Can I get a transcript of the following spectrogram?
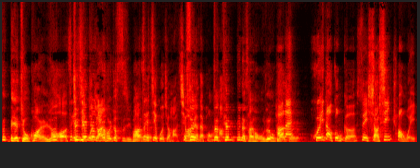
是跌九块，也就是今天就来回就十几趴。好，这个借过就好，千万不要再碰了。这天边的彩虹，我这种好来。回到宫格，所以小心创维。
